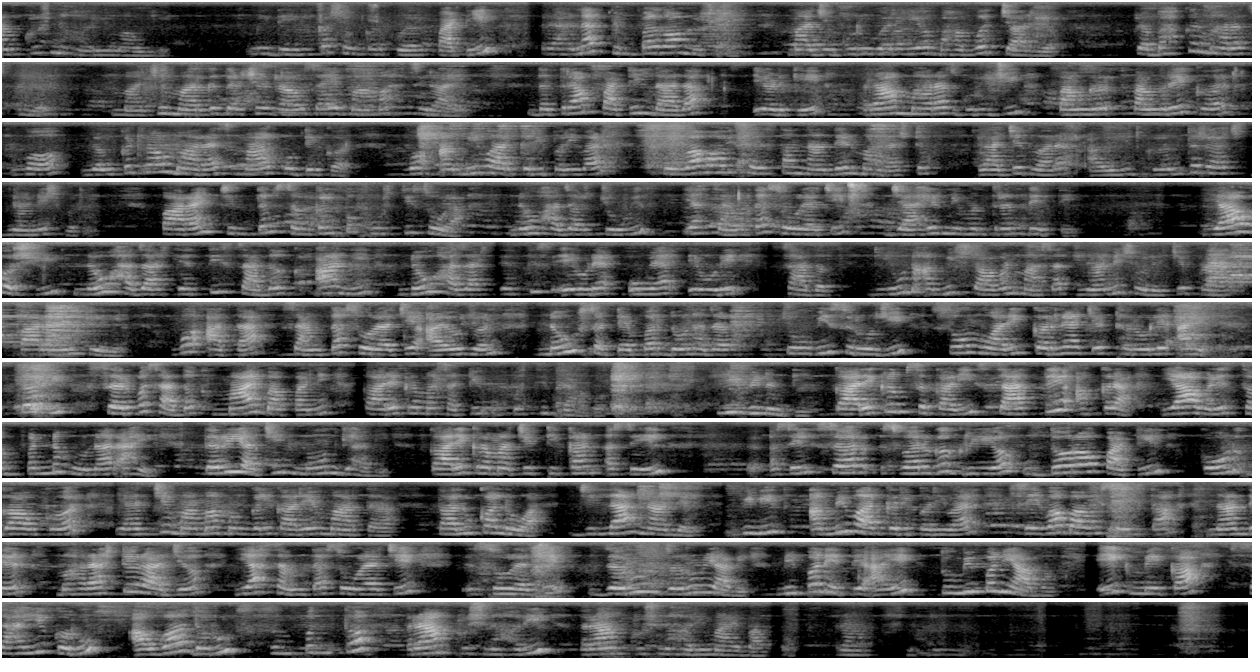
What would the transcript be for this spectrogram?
रामकृष्ण हरी माऊली. मी देविका शंकर पुयर पाटील राहणार पिंपळगाव मिशन. माझे गुरुवर्य भागवतचार्य प्रभाकर महाराज पुयर माझे मार्गदर्शन रावसाहेब मामा सिराळे. दत्तराम पाटील दादा येडके राम महाराज गुरुजी पांगर पांगरेकर व व्यंकटराव महाराज माळकोटेकर व आम्ही वारकरी परिवार सेवाभावी संस्था नांदेड महाराष्ट्र राज्यद्वारा आयोजित ग्रंथराज ज्ञानेश्वरी. पारायण चिंतन संकल्प पूर्ती सोहळा नऊ हजार चोवीस या सांगता सोहळ्याचे जाहीर निमंत्रण देते. यावर्षी नऊ हजार तेहतीस साधक आणि नऊ हजार तेहतीस एवढ्या ओव्या एवढे साधक घेऊन आम्ही श्रावण मासात ज्ञानेश्वरीचे प्रा पारायण केले व आता सांगता सोहळ्याचे आयोजन नऊ सप्टेंबर दोन हजार चोवीस रोजी सोमवारी करण्याचे ठरवले आहे. तरी सर्व साधक माय बापांनी कार्यक्रमासाठी उपस्थित राहावं. ही विनंती कार्यक्रम सकाळी सात ते अकरा या वेळेत संपन्न होणार आहे. तरी याची नोंद घ्यावी. कार्यक्रमाचे ठिकाण असेल असेल सर स्वर्गगृह उद्धवराव पाटील कोडगावकर यांचे मामा मंगल कार्य मारतळा तालुका लोहा जिल्हा नांदेड विनीत आम्ही वारकरी परिवार सेवाभावी संस्था नांदेड महाराष्ट्र राज्य या सांगता सोहळ्याचे सोहळ्याचे जरूर जरूर यावे. मी पण येते आहे तुम्ही पण यावं. एकमेका सहाय्य करू आव्हा धरू संपंथ रामकृष्ण हरी रामकृष्ण हरी मायबाप.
